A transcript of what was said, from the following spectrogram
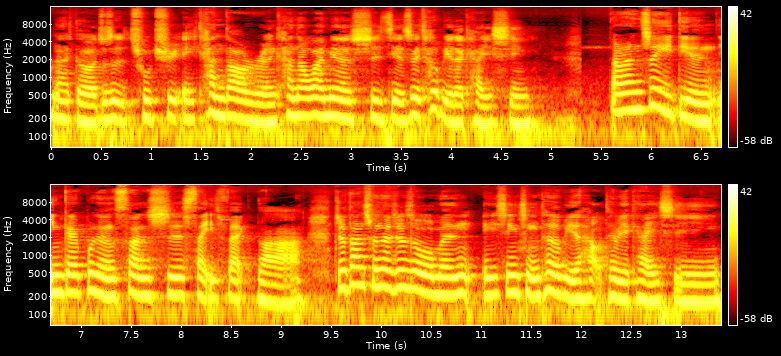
那个就是出去诶，看到人，看到外面的世界，所以特别的开心。当然，这一点应该不能算是 side effect 啦，就单纯的就是我们诶心情特别好，特别开心。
